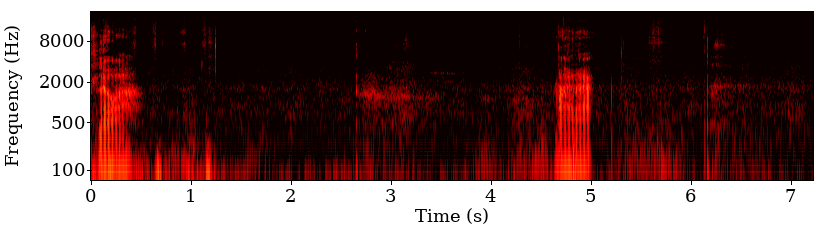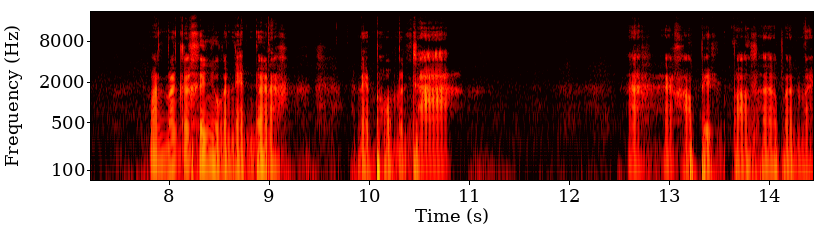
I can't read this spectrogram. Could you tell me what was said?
ดเลยว่ะ มาละมันมันก็ขึ้นอยู่กับเน็ตด้วยนะ เน็ตผมมันช้า อะให้เขาปิดเบราว์เซอร์เปิดใหม่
